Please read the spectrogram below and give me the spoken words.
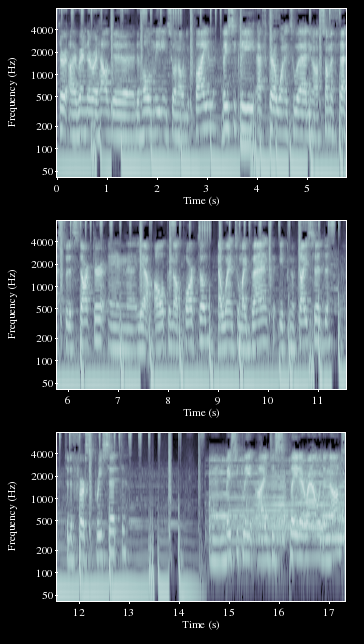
After I rendered out the, the whole MIDI into an audio file. Basically, after I wanted to add, you know, some effects to the starter and uh, yeah, I opened up Portal. I went to my bank, hypnotized to the first preset. And basically, I just played around with the knobs.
